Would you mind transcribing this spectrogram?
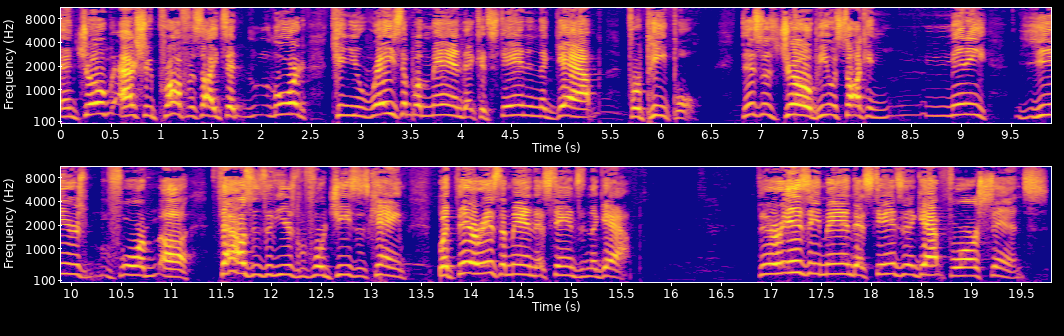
and Job actually prophesied, said, Lord, can you raise up a man that could stand in the gap for people? This was Job. He was talking many years before, uh, thousands of years before Jesus came. But there is a man that stands in the gap. There is a man that stands in the gap for our sins.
